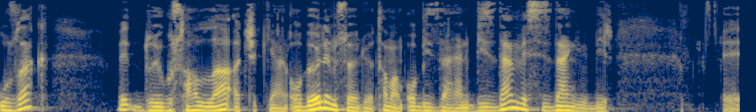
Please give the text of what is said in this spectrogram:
uzak ve duygusallığa açık yani. O böyle mi söylüyor? Tamam o bizden yani bizden ve sizden gibi bir e,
